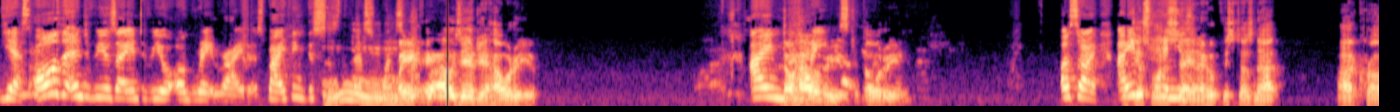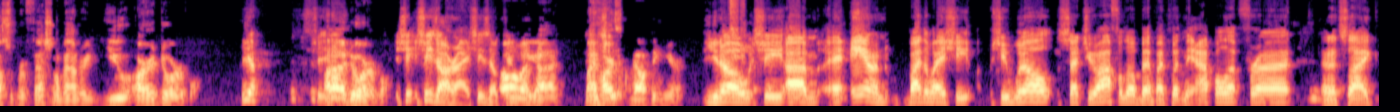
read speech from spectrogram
Yes, all the interviews I interview are great writers, but I think this is the best one. Wait, Alexandria, how old are you? I'm No, how old are you? How old are you? Oh, sorry. I, I just want to say, and I hope this does not uh, cross a professional boundary. You are adorable. Yeah. She, Adorable. she- she's all right. She's okay. Oh my God. My heart's melting here. You know, she um and by the way, she she will set you off a little bit by putting the apple up front, and it's like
